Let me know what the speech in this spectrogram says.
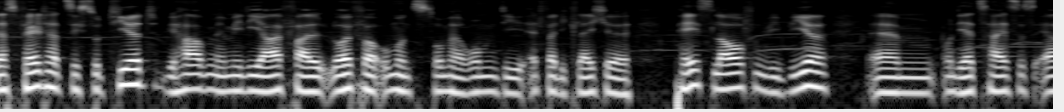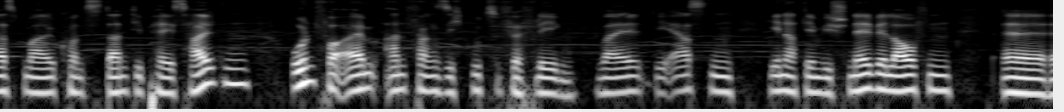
das Feld hat sich sortiert. Wir haben im Idealfall Läufer um uns drum herum, die etwa die gleiche Pace laufen wie wir. Ähm, und jetzt heißt es erstmal konstant die Pace halten und vor allem anfangen, sich gut zu verpflegen. Weil die ersten, je nachdem wie schnell wir laufen, äh,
